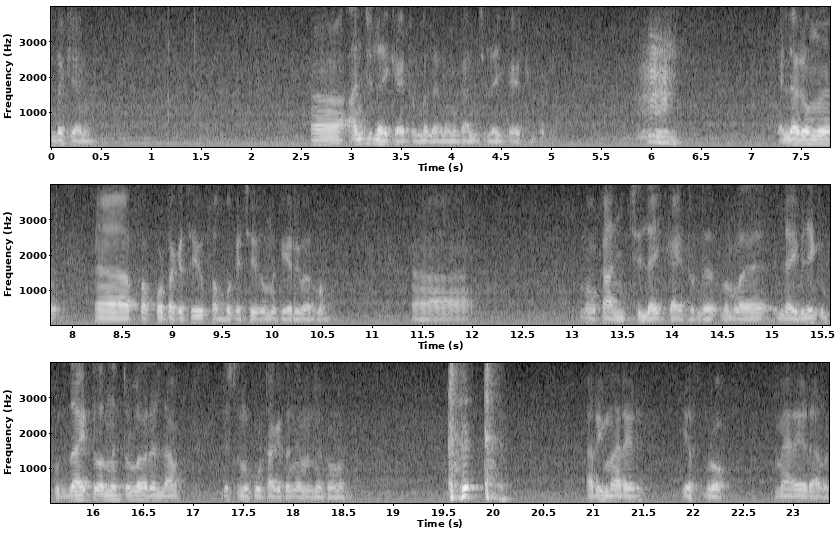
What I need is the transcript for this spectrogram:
എന്തൊക്കെയാണ്? അഞ്ച് ലൈക്ക് ആയിട്ടുണ്ടല്ലേ? നമുക്ക് അഞ്ച് ലൈക്ക് ആയിട്ടുണ്ട്. എല്ലാവരും ഒന്ന് സപ്പോർട്ടൊക്കെ ചെയ്ത് സബ്ബൊക്കെ ചെയ്തൊന്ന് കയറി വരണം. നമുക്ക് അഞ്ച് ലൈക്ക് ആയിട്ടുണ്ട്. നമ്മളെ ലൈവിലേക്ക് പുതുതായിട്ട് വന്നിട്ടുള്ളവരെല്ലാം ജസ്റ്റ് ഒന്ന് കൂട്ടാക്കി തന്നെ മുന്നോട്ട് പോകണം അറി യെസ് ബ്രോ മാരേഡ് ആണ്.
